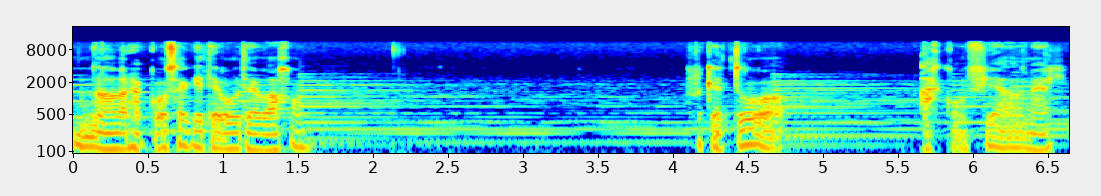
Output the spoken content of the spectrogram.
No habrá cosa que te bote abajo. Porque tú has confiado en Él.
